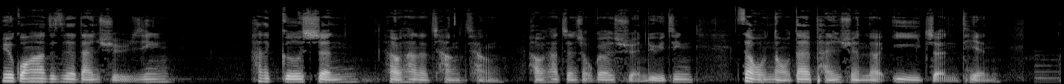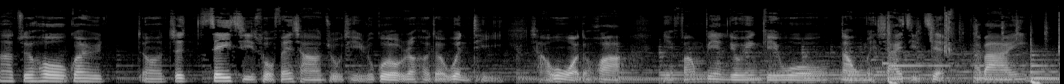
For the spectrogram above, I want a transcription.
因为光他这次的单曲，已经他的歌声，还有他的唱腔，还有他整首歌的旋律，已经在我脑袋盘旋了一整天。那最后关于。嗯、呃，这这一集所分享的主题，如果有任何的问题想要问我的话，也方便留言给我。那我们下一集见，拜拜。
